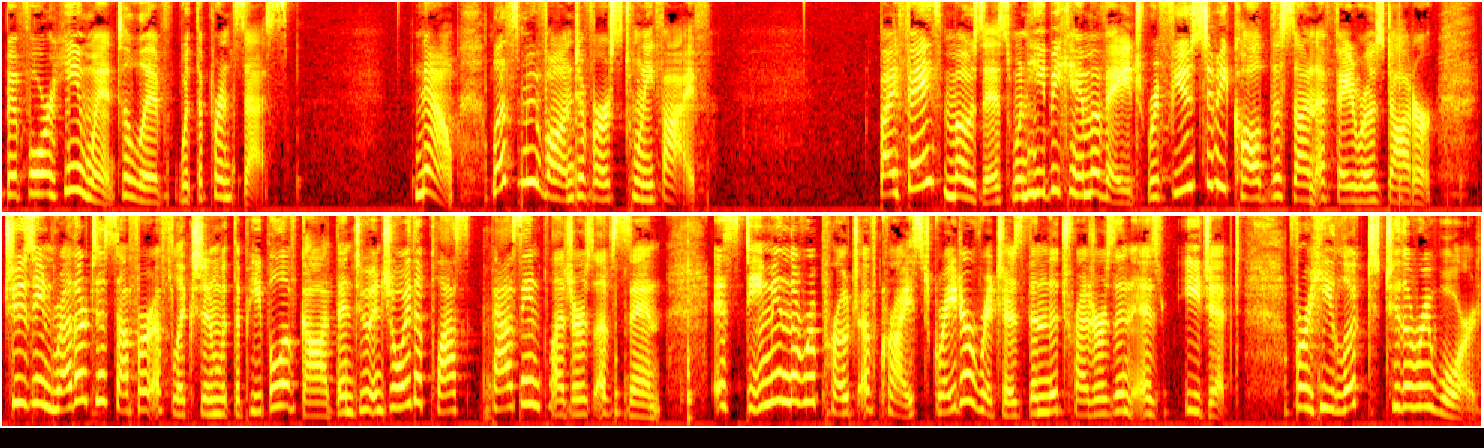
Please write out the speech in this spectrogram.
before he went to live with the princess. Now, let's move on to verse 25. By faith, Moses, when he became of age, refused to be called the son of Pharaoh's daughter, choosing rather to suffer affliction with the people of God than to enjoy the plas- passing pleasures of sin, esteeming the reproach of Christ greater riches than the treasures in Egypt, for he looked to the reward.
